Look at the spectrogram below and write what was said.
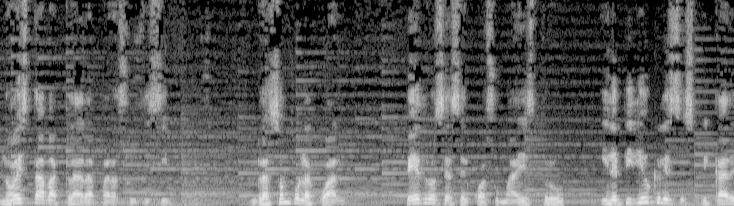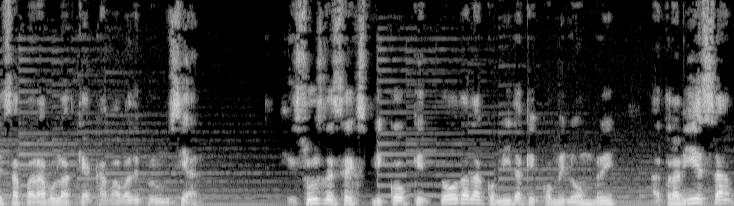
no estaba clara para sus discípulos, razón por la cual Pedro se acercó a su maestro y le pidió que les explicara esa parábola que acababa de pronunciar. Jesús les explicó que toda la comida que come el hombre atraviesa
